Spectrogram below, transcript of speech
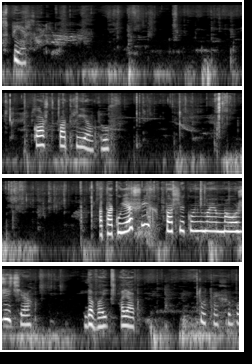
Spierdolił. Koszt patriotów. Atakujesz ich? Patrz jak oni mają mało życia. Dawaj, a jak? Tutaj chyba.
